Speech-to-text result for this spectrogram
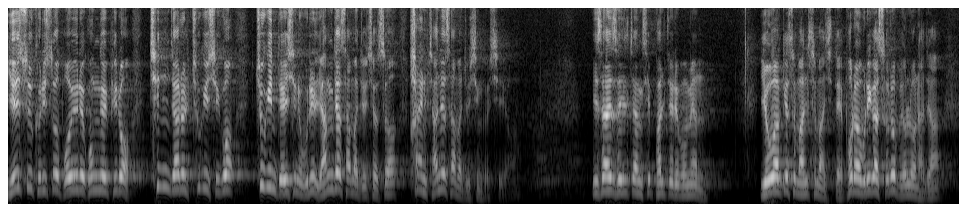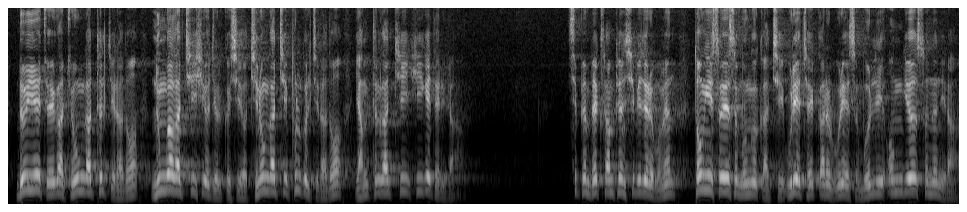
예수 그리스도 보혈의 공로의 피로 친자를 죽이시고 죽인 대신에 우리를 양자 삼아 주셔서 하나님 자녀 삼아 주신 것이에요. 이사에서 1장 18절에 보면 여호와께서 말씀하시되 보라 우리가 서로 변론하자 너희의 죄가 종 같을지라도 눈과 같이 휘어질 것이요 진홍같이 붉을지라도 양털같이 희게 되리라. 10편 103편 12절에 보면 동이 서에서 먼 것 같이 우리의 죄가를 우리에서 멀리 옮겨 섰느니라.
